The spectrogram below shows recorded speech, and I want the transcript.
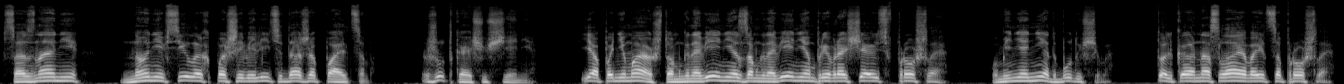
В сознании, но не в силах пошевелить даже пальцем. Жуткое ощущение. Я понимаю, что мгновение за мгновением превращаюсь в прошлое. У меня нет будущего. Только наслаивается прошлое.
